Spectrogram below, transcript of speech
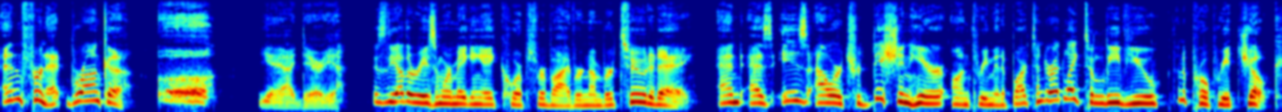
and Fernet Branca. Ugh. Yeah, I dare you. This is the other reason we're making a Corpse Reviver number two today. And as is our tradition here on Three Minute Bartender, I'd like to leave you with an appropriate joke.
